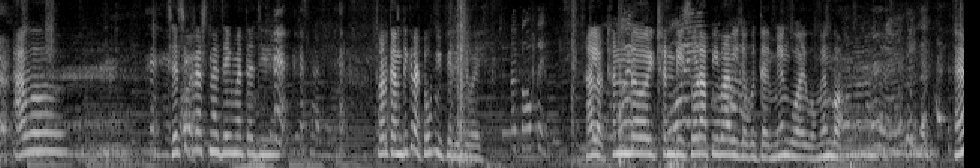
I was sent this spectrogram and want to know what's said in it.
આવો. જય શ્રી કૃષ્ણ, જય માતાજી. તડકાના દીકરા ટોપી પહેરી જવાય. હાલો ઠંડો ઠંડી, સોડા પીવા આવી જાવ બધા મેંગો આવ્યો, મેંગો. હે?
